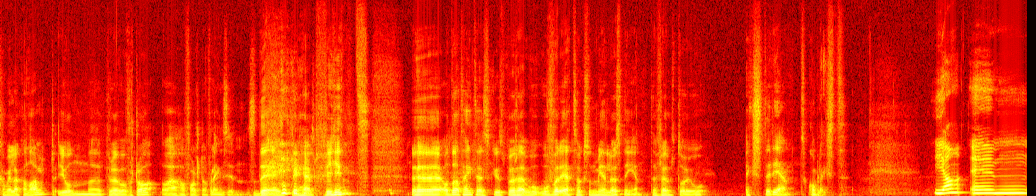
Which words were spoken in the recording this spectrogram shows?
Camilla kan alt, Jon eh, prøver å forstå, og jeg har falt av for lenge siden. Så det er egentlig helt fint. Og da tenkte jeg skulle spørre hvorfor er taksonomien løsningen? Det fremstår jo ekstremt komplekst. Ja, um,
